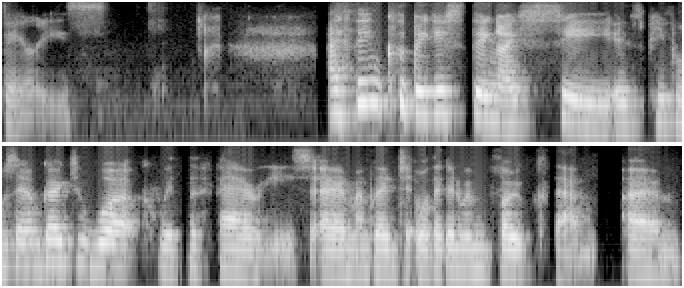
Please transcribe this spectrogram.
fairies? I think the biggest thing I see is people say, I'm going to work with the fairies. Um, I'm going to, or they're going to invoke them. Um,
